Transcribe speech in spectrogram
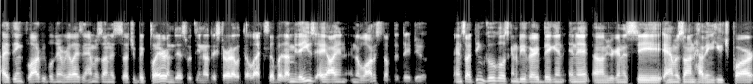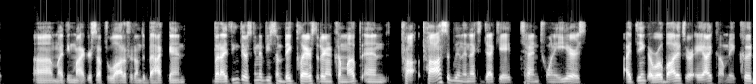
I think a lot of people didn't realize Amazon is such a big player in this. With you know they start out with Alexa, but I mean they use AI in, in a lot of stuff that they do. And so I think Google is going to be very big in, in it. Um, you're going to see Amazon having a huge part. Um, I think Microsoft a lot of it on the back end. But I think there's going to be some big players that are going to come up and pro- possibly in the next decade, 10, 20 years, I think a robotics or AI company could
